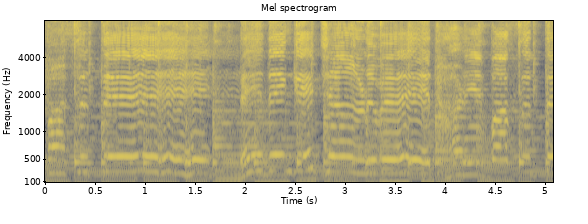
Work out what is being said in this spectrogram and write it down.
ਵਾਸਤੇ ਦੇ ਦੇਂਗੇ ਜਾਨ ਵੇ ਥਾੜੇ ਵਾਸਤੇ।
